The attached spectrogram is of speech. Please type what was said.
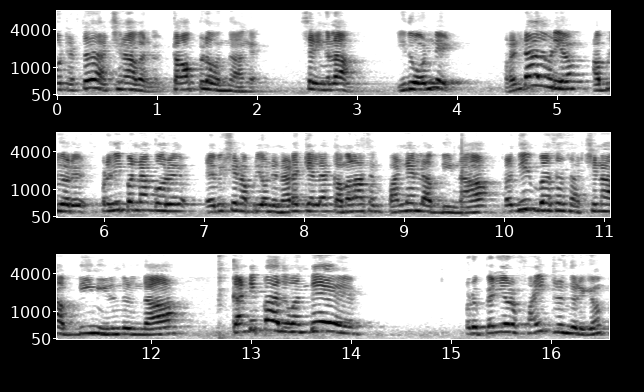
ஓட்டு எடுத்தது அர்ச்சனா அவர்கள். டாப்பில் வந்தாங்க. சரிங்களா? இது ஒன்று ரெண்டாவது விடயம் அப்படி ஒரு பிரதீப் அண்ணாக்கு ஒரு எவிக்ஷன் அப்படி ஒன்று நடக்கல. கமல்ஹாசன் பண்ணல அப்படின்னா பிரதீப் வர்சஸ் அர்ச்சனா அப்படின்னு இருந்திருந்தா கண்டிப்பாக அது வந்து ஒரு பெரிய ஒரு ஃபைட் இருந்திருக்கும்.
